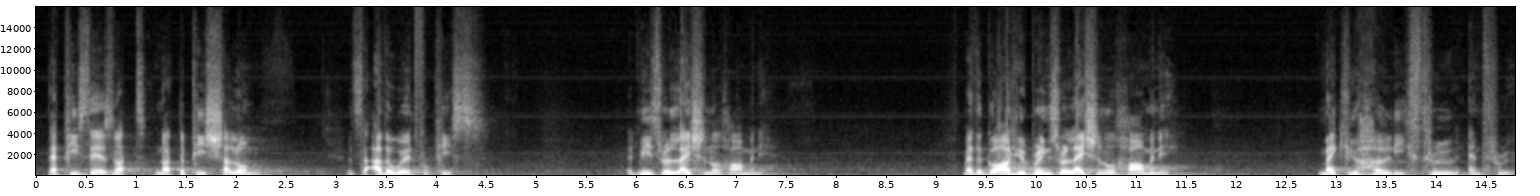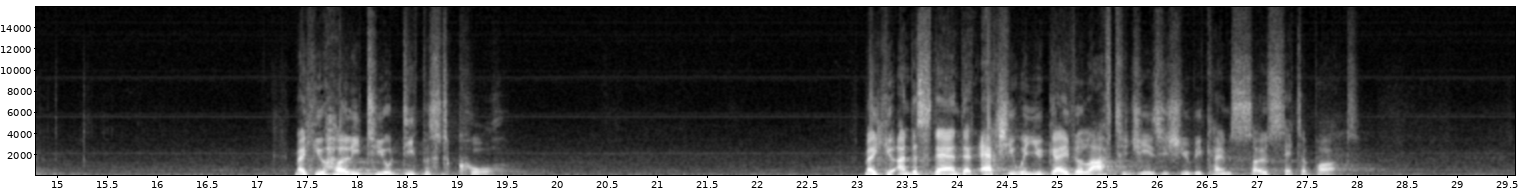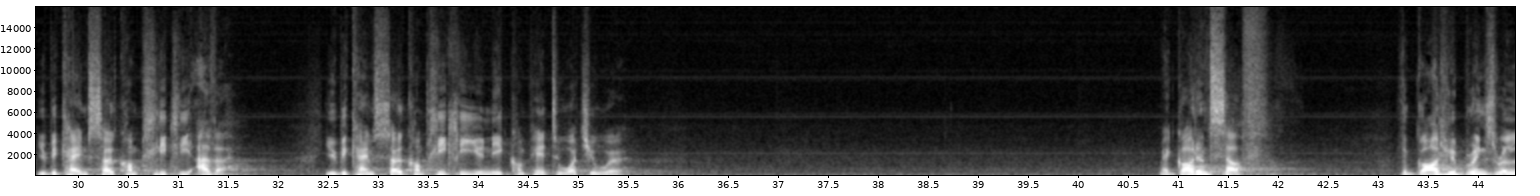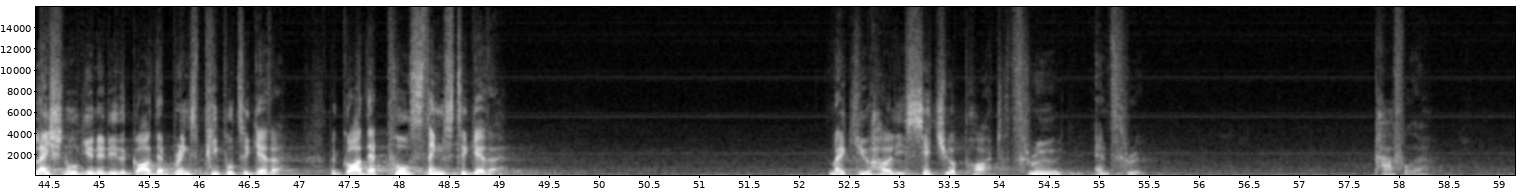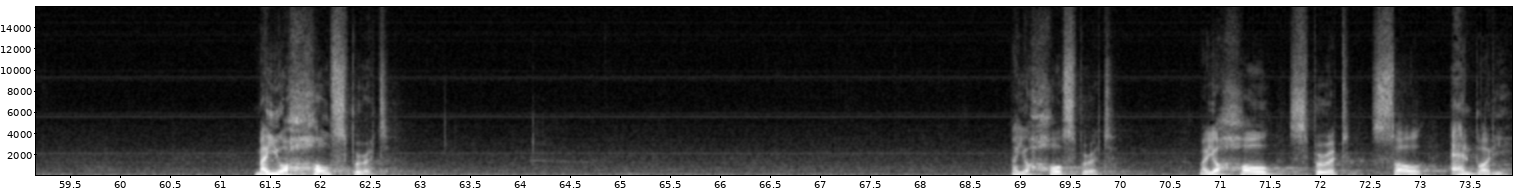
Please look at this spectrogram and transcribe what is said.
That peace there is not, not the peace shalom, it's the other word for peace. It means relational harmony. May the God who brings relational harmony make you holy through and through make you holy to your deepest core. Make you understand that actually, when you gave your life to Jesus, you became so set apart. You became so completely other. You became so completely unique compared to what you were. May God Himself, the God who brings relational unity, the God that brings people together, the God that pulls things together, make you holy, set you apart through and through. Powerful, eh? May your whole spirit May your whole spirit, may your whole spirit, soul, and body,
